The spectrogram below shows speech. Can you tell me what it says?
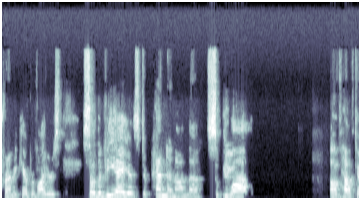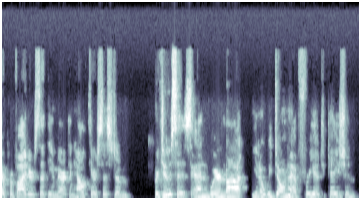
primary care providers. So the VA is dependent on the supply of healthcare providers that the American healthcare system produces. And we're not, you know, we don't have free education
